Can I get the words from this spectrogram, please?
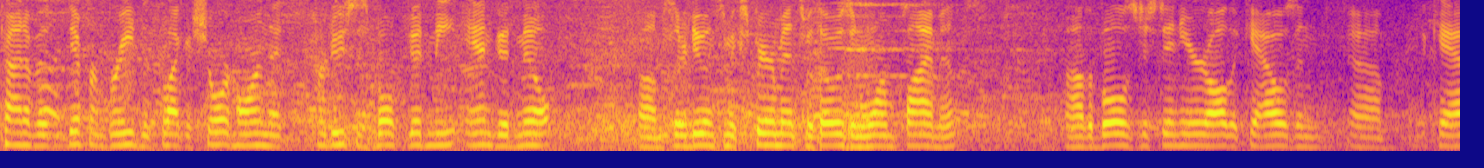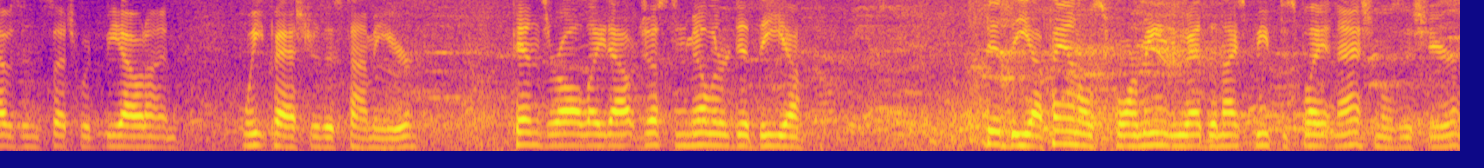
kind of a different breed that's like a shorthorn that produces both good meat and good milk. Um, so they're doing some experiments with those in warm climates. Uh, the bulls just in here, all the cows and uh, the calves and such would be out on wheat pasture this time of year. Pens are all laid out. Justin Miller did the uh, did the uh, panels for me. Who had the nice beef display at Nationals this year.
